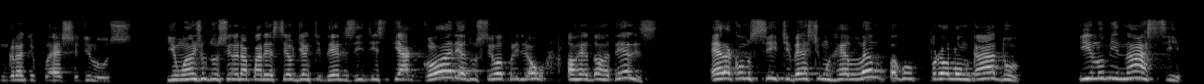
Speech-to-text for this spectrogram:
um grande flash de luz. E um anjo do Senhor apareceu diante deles e disse que a glória do Senhor brilhou ao redor deles. Era como se tivesse um relâmpago prolongado e iluminasse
